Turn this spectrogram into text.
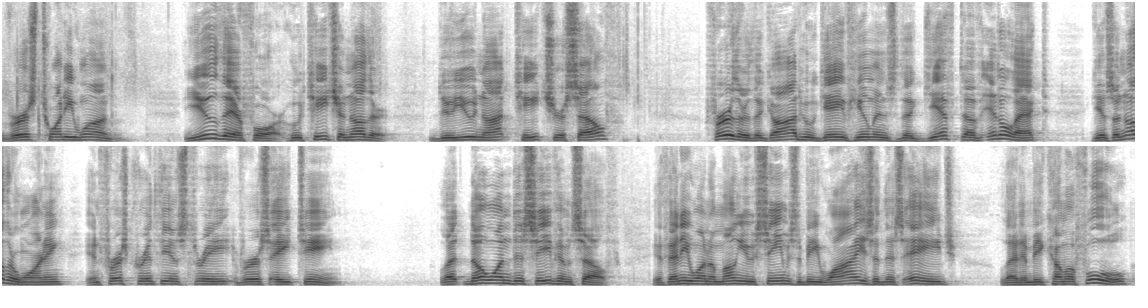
verse 21. You, therefore, who teach another, do you not teach yourself? Further, the God who gave humans the gift of intellect gives another warning in 1 Corinthians 3, verse 18. Let no one deceive himself. If anyone among you seems to be wise in this age, let him become a fool,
